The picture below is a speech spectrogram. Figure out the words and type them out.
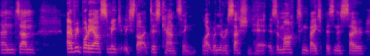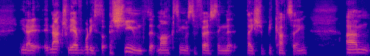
And um everybody else immediately started discounting like when the recession hit. Is a marketing based business so you know naturally everybody th- assumed that marketing was the first thing that they should be cutting. Um,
